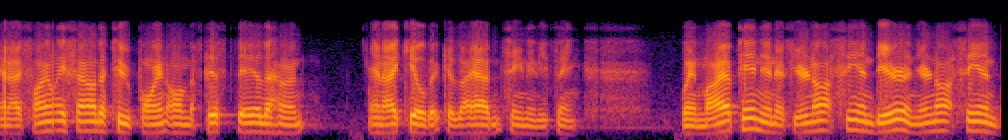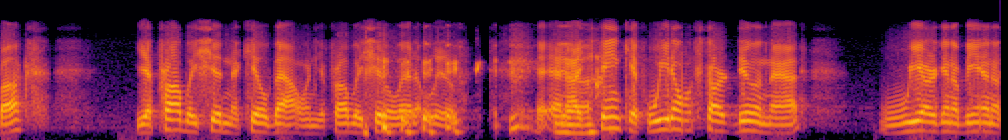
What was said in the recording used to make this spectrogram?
and I finally found a two point on the fifth day of the hunt, and I killed it because I hadn't seen anything. Well, in my opinion, if you're not seeing deer and you're not seeing bucks, you probably shouldn't have killed that one. You probably should have let it live. and yeah. I think if we don't start doing that, we are going to be in a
